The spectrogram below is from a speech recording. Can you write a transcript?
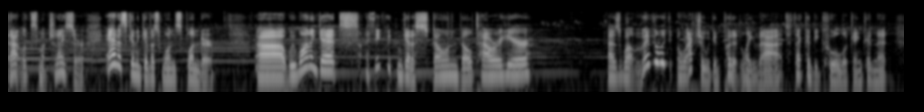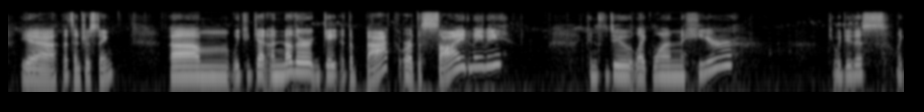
That looks much nicer. And it's going to give us one splendor. Uh, we want to get, I think we can get a stone bell tower here as well. Maybe we, oh, actually we could put it like that. That could be cool looking, couldn't it? Yeah, that's interesting. Um, we could get another gate at the back or at the side, maybe. Can do like one here. Can we do this like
